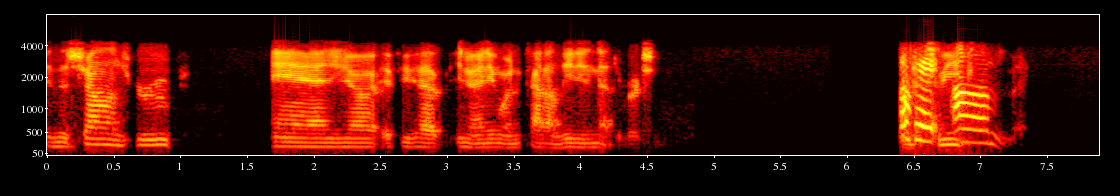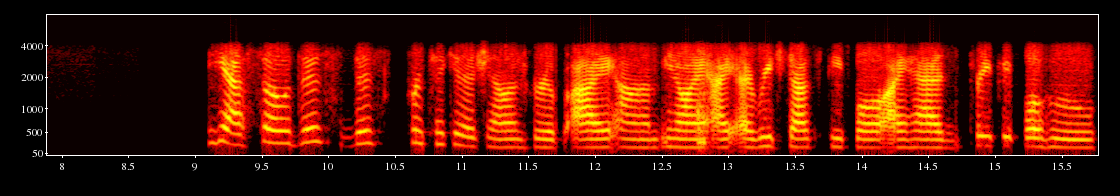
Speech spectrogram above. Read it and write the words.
in the challenge group, and you know if you have you know anyone kind of leading in that direction. Okay. Um. Yeah. So this this particular challenge group, I um, you know, I, I reached out to people. I had three people who,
